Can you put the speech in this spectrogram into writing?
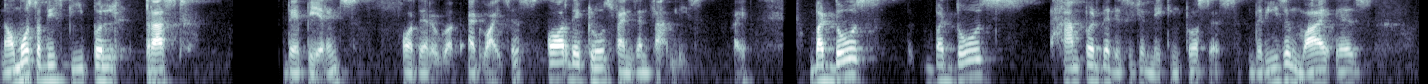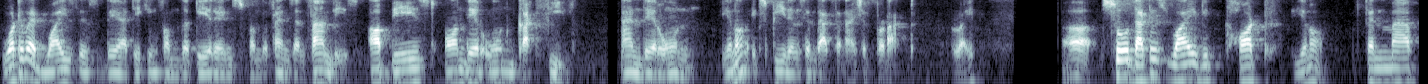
Now, most of these people trust their parents for their advices or their close friends and families, right? But those, but those hamper the decision making process. The reason why is whatever advice this they are taking from the parents, from the friends and families, are based on their own gut feel and their own, you know, experience in that financial product, right? Uh, so that is why we thought, you know, FinMapp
